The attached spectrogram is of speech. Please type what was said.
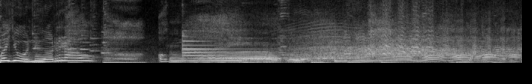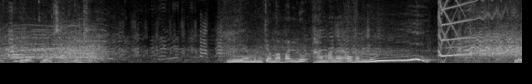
มาอยู่เหนือเรา โอ้ไม่เดิมสายเดิมสายเมียมึงจะมาบรรลุทำอะไรเอาวันนี้ ไม่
